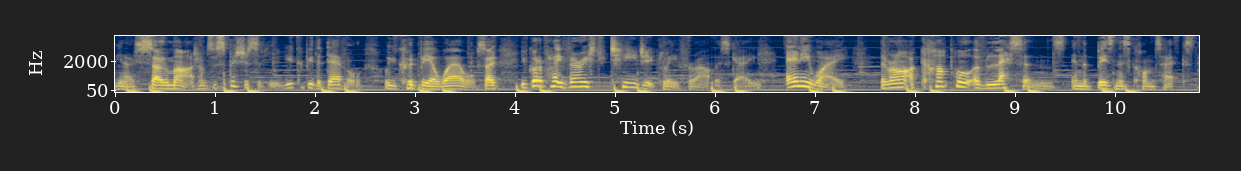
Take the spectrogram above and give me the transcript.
you know, so much? I'm suspicious of you. You could be the devil, or you could be a werewolf. So you've got to play very strategically throughout this game. Anyway, there are a couple of lessons in the business context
